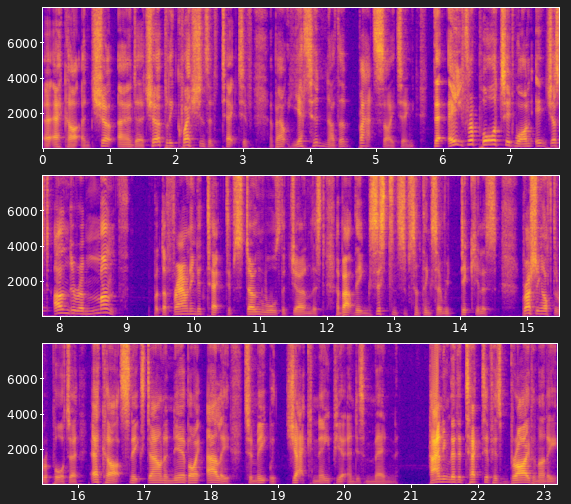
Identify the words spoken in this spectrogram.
uh, Eckhart and, chir- and uh, chirpily questions the detective about yet another bat sighting. The eighth reported one in just under a month. But the frowning detective stonewalls the journalist about the existence of something so ridiculous. Brushing off the reporter, Eckhart sneaks down a nearby alley to meet with Jack Napier and his men. Handing the detective his bribe money,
